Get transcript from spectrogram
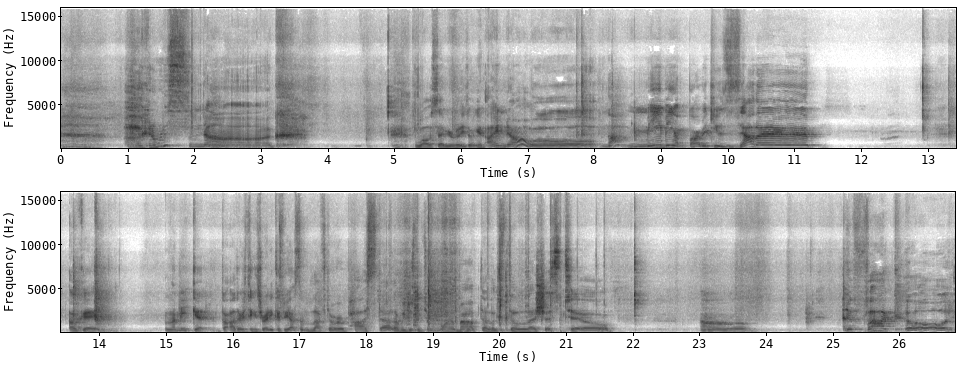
I kind of want to snug. Wow, Seb, you're really doing it. I know. Not me being a barbecue zealot. Okay, let me get the other things ready because we have some leftover pasta that we just need to warm up. That looks delicious too. Um, and if I could.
